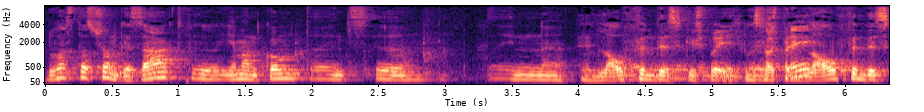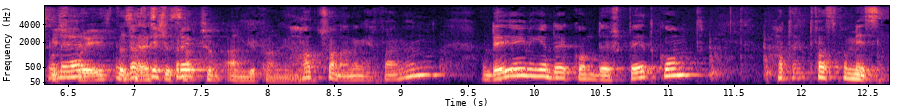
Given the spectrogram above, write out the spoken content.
Du hast das schon gesagt, jemand kommt ins äh, in, äh, ein laufendes Gespräch. Man sagt ein laufendes Gespräch, das, das heißt, Gespräch es hat schon angefangen. Hat schon angefangen. Und derjenige, der, kommt, der spät kommt, hat etwas vermisst.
